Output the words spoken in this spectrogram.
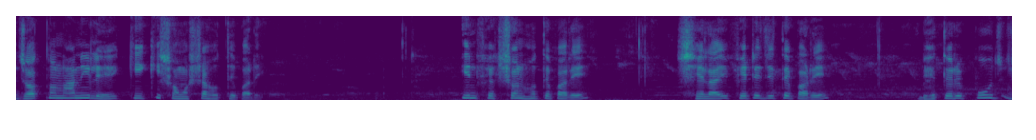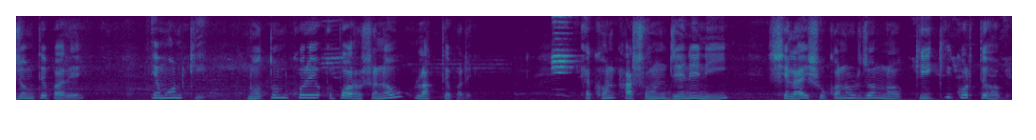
যত্ন না নিলে কি কি সমস্যা হতে পারে? ইনফেকশন হতে পারে, সেলাই ফেটে যেতে পারে, ভেতরে পুজ জমতে পারে, এমনকি নতুন করে অপারেশনেও লাগতে পারে। এখন আসুন জেনে নিই সেলাই শুকানোর জন্য কি কি করতে হবে।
